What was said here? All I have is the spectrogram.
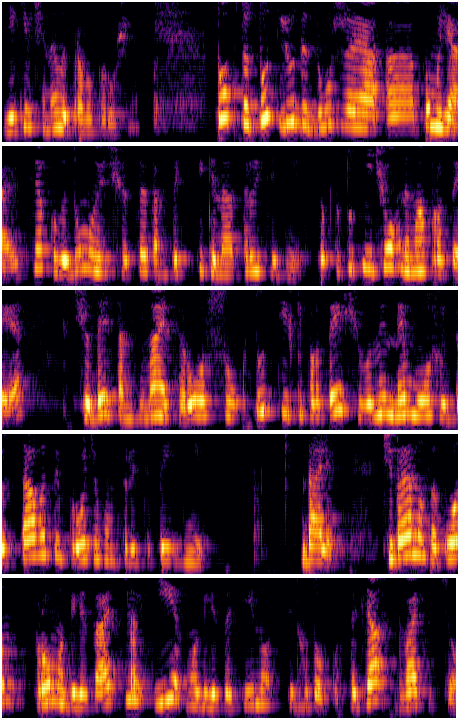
які вчинили правопорушення. Тобто тут люди дуже е, помиляються, коли думають, що це там тільки на 30 днів. Тобто тут нічого нема про те, що десь там знімається розшук. Тут тільки про те, що вони не можуть доставити протягом 30 днів. Далі читаємо закон про мобілізацію і мобілізаційну підготовку. Стаття 27.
